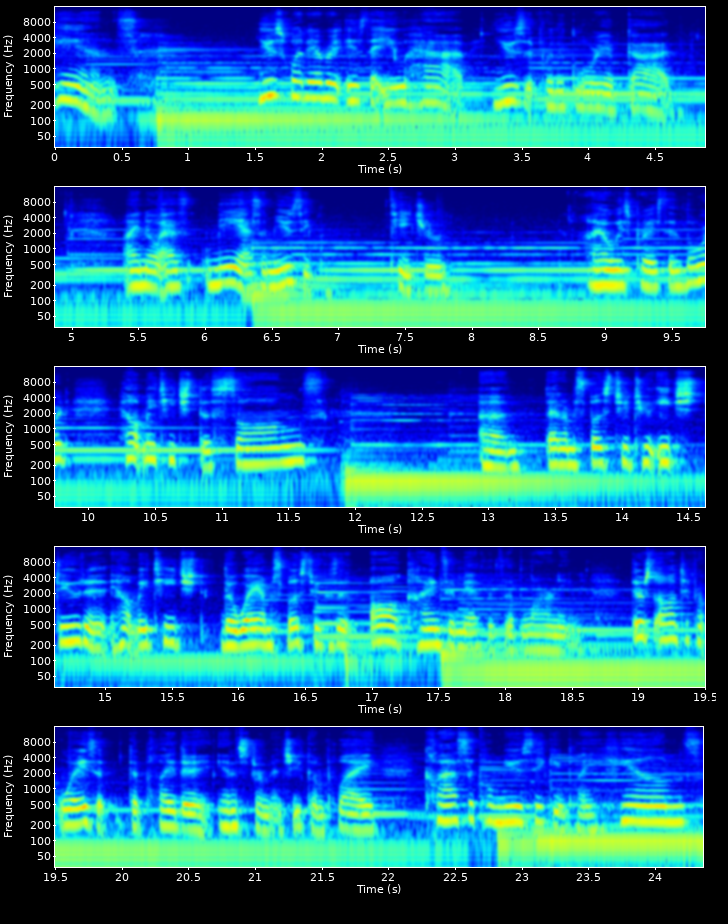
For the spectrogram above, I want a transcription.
hands. Use whatever it is that you have. Use it for the glory of God. I know as me as a music teacher, I always pray, say, Lord, help me teach the songs um, that I'm supposed to to each student. Help me teach the way I'm supposed to because there's all kinds of methods of learning. There's all different ways to play the instruments. You can play classical music, you can play hymns,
